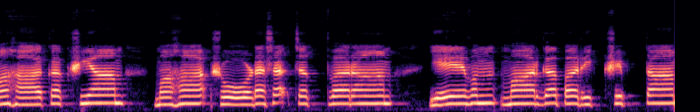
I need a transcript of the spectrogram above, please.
महाकक्ष्यां महाषोडशचत्वराम् एवं मार्गपरिक्षिप्तां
